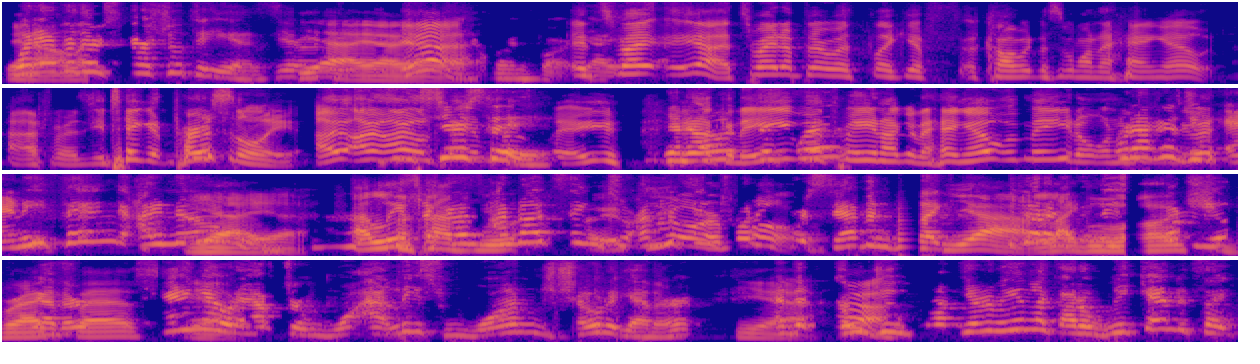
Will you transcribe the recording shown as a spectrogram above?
you know, Whatever like- their specialty is. You know yeah, yeah yeah Yeah. yeah for. It's yeah, yeah. right, yeah. It's right up there with like if a comic doesn't want to hang out afterwards, you take it personally. I, I, I don't Seriously, personally. Are you, You you're know, not going to eat with me. You're not going to hang out with me. You don't want We're not gonna do do it. anything. I know. yeah yeah at least Like, have I'm, I'm not saying tw- I'm not saying fault. 24 seven, but like yeah gotta like at least one lunch meal together, breakfast hang out after one, at least one show together, yeah and then go do you know what I mean? Like on a weekend, it's like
